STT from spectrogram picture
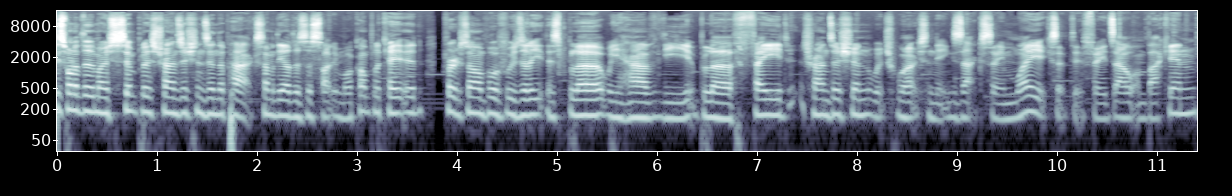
is one of the most simplest transitions in the pack. Some of the others are slightly more complicated. For example, if we delete this blur, we have the blur fade transition, which works in the exact same way, except it fades out and back in.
